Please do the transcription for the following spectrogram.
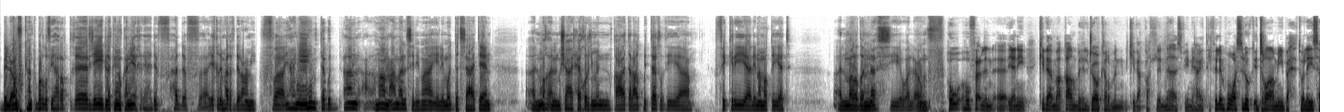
بالعنف كانت برضو فيها ربط غير جيد لكنه كان يهدف هدف يخدم هدف درامي. فيعني انت الآن أمام عمل سينمائي لمدة ساعتين المشاهد حيخرج من قاعات العرض بتغذية فكرية لنمطية المرض النفسي والعنف. هو هو فعلا آه، يعني كذا ما قام به الجوكر من كذا قتل الناس في نهاية الفيلم. هو سلوك إجرامي بحت وليس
